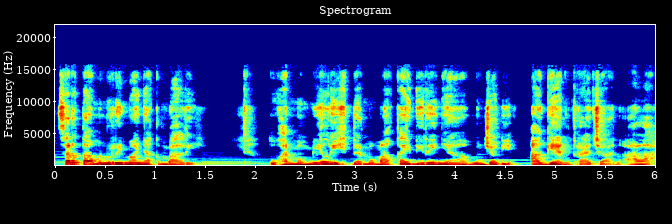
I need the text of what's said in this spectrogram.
serta menerimanya kembali. Tuhan memilih dan memakai dirinya menjadi agen kerajaan Allah,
